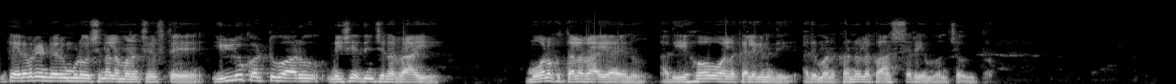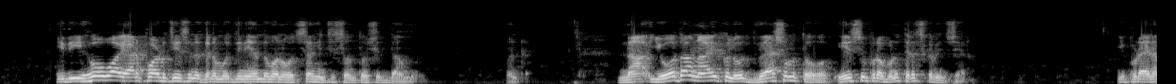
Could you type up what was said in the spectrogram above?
ఇంకా ఇరవై రెండు ఇరవై మూడు వచనాలు మనం చూస్తే ఇల్లు కట్టువారు నిషేధించిన రాయి మూలకు తలరాయి ఆయను. అది ఏహో వల్ల కలిగినది. అది మన కన్నులకు ఆశ్చర్యం అని చదువుతాం. ఇది ఇహోవా ఏర్పాటు చేసిన దినము. దీని ఎందు మనం ఉత్సహించి సంతోషిద్దాము అంట నా యోధా నాయకులు ద్వేషంతో యేసుప్రభును తిరస్కరించారు. ఇప్పుడు ఆయన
